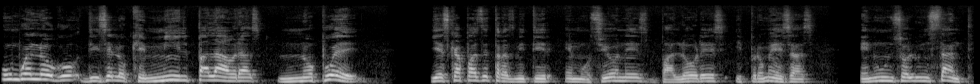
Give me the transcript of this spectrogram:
Un buen logo dice lo que mil palabras no pueden y es capaz de transmitir emociones, valores y promesas en un solo instante.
